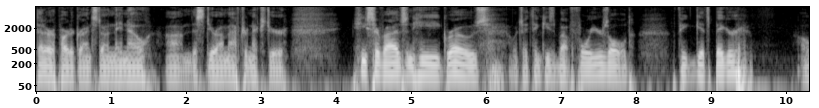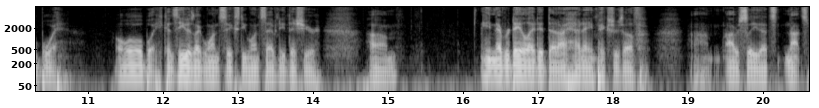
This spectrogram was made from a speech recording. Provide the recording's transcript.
that are a part of Grindstone, they know um, this deer I'm after next year. He survives and he grows, which I think he's about four years old. If he gets bigger, oh boy, oh boy, because he was like 160, 170 this year. Um, he never daylighted that I had any pictures of. Um, obviously, that's not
